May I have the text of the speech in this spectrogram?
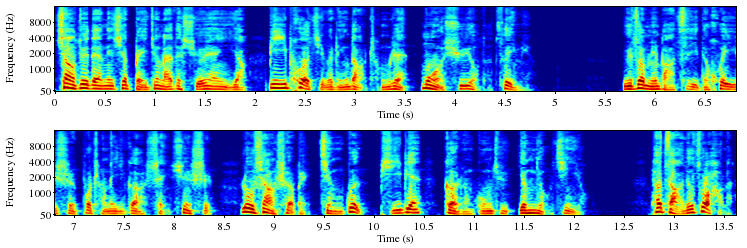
像对待那些北京来的学员一样，逼迫几位领导承认莫须有的罪名。宇作敏把自己的会议室布成了一个审讯室，录像设备、警棍、皮鞭、各种工具应有尽有。他早就做好了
